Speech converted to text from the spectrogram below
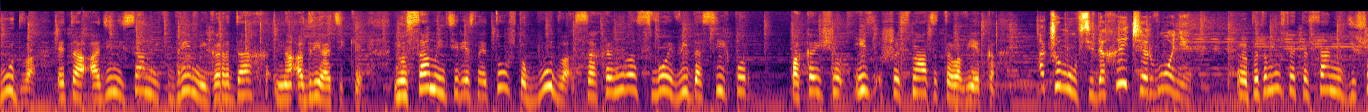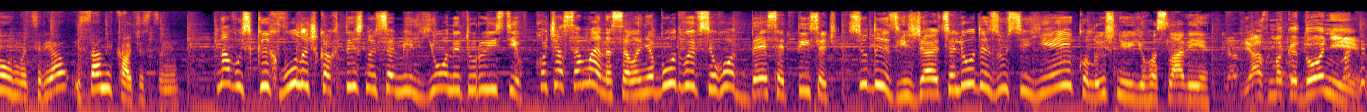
Будва – это один из самых древних городах на Адриатике. Но самое интересное то, что Будва сохранила свой вид до сих пор, пока еще из 16 века. А чому всі дахи червоні? Э, Потому что это самый дешевый материал и самый качественный. На вузьких вуличках тиснуться мільйони туристів. Хоча саме населення Будви всього 10 тисяч. Сюди з'їжджаються люди з усієї колишньої Югославії. Я з Македонії.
